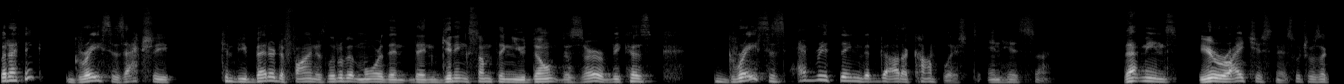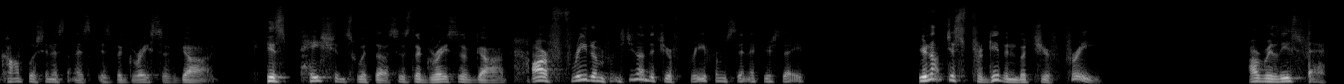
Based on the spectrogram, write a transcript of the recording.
But I think grace is actually can be better defined as a little bit more than, than getting something you don't deserve because grace is everything that God accomplished in his son. That means your righteousness, which was accomplished in his son, is, is the grace of God. His patience with us is the grace of God. Our freedom, from, did you know that you're free from sin if you're saved? You're not just forgiven, but you're free. Our release from death,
